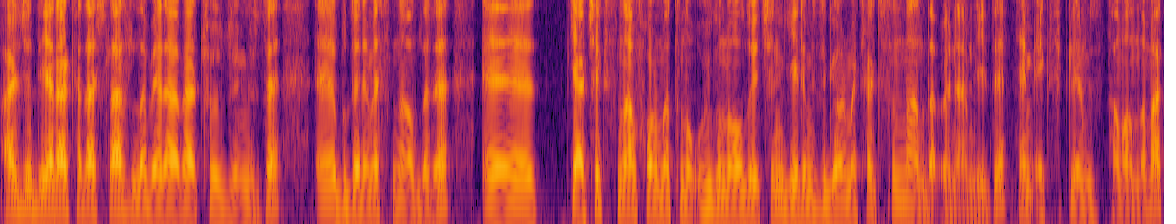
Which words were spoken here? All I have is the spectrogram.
Ayrıca diğer arkadaşlarla beraber çözdüğümüzde e, bu deneme sınavları e, gerçek sınav formatına uygun olduğu için yerimizi görmek açısından da önemliydi. Hem eksiklerimizi tamamlamak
